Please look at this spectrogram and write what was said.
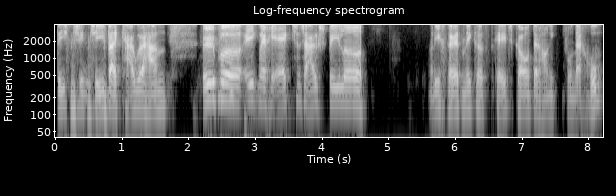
Tisch in die Scheibe gehauen haben über irgendwelche Action-Schauspieler. Und ich hörte Nicolas Cage gehabt und dann habe ich gefunden, komm,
